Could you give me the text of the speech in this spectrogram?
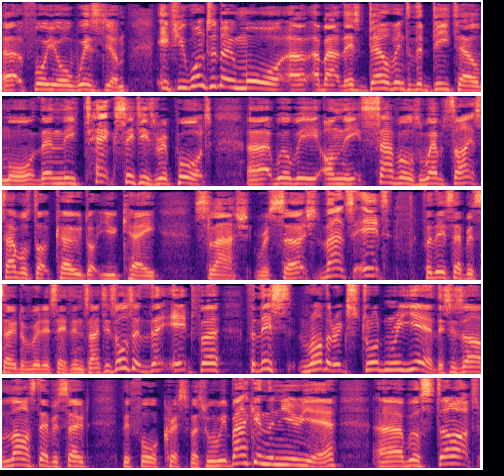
uh, for your wisdom. If you want to know more uh, about this, delve into the detail more, then the Tech Cities report uh, will be on the Savills website, savills.co.uk slash research. That's it for this episode of Real Estate Insights. It's also the, it for, for this rather extraordinary year. This is our last episode before Christmas. We'll be back in the new year. Uh, we'll start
